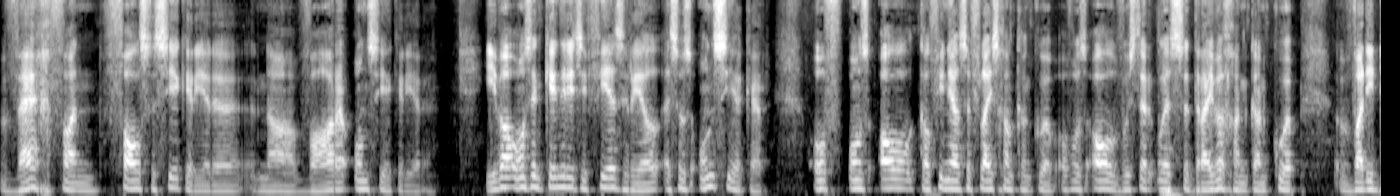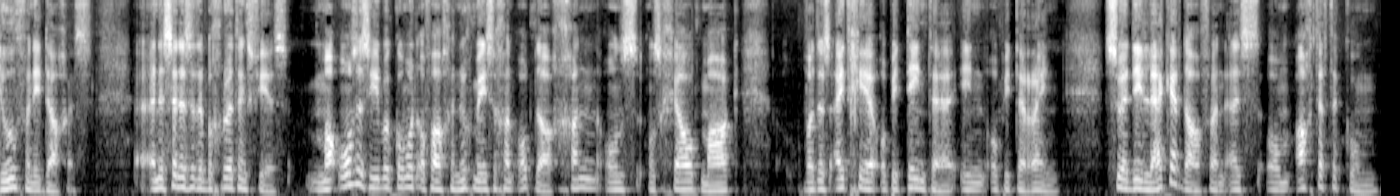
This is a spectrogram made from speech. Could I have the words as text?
weg van valse sekerhede na ware onsekerhede. Hier waar ons in Kenridge die fees reël, is ons onseker of ons al Calvinia se vleis gaan kan koop of ons al Woesteroos se druiwe gaan kan koop wat die doel van die dag is. In 'n sin is dit 'n begrotingsfees, maar ons is hier bekommerd of al genoeg mense gaan opdaag, gaan ons ons geld maak wat ons uitgee op die tente en op die terrein. So die lekker daarvan is om agter te kom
